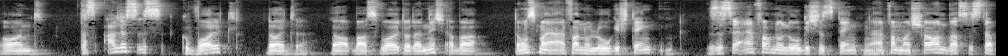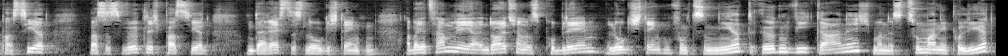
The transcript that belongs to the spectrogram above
Und das alles ist gewollt, Leute. Ja, ob ihr es wollt oder nicht, aber da muss man ja einfach nur logisch denken. Es ist ja einfach nur logisches Denken. Einfach mal schauen, was ist da passiert, was ist wirklich passiert und der Rest ist logisch denken. Aber jetzt haben wir ja in Deutschland das Problem, logisch denken funktioniert irgendwie gar nicht. Man ist zu manipuliert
